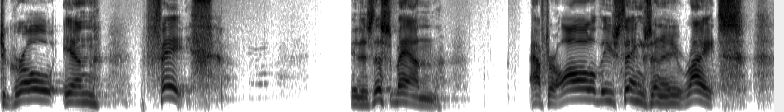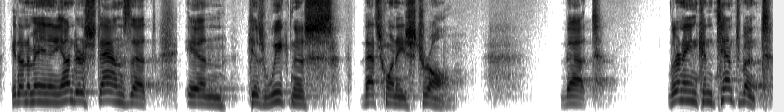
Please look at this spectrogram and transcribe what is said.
to grow in faith. It is this man, after all of these things, and he writes, You know what I mean? And he understands that in his weakness, that's when he's strong. That learning contentment,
